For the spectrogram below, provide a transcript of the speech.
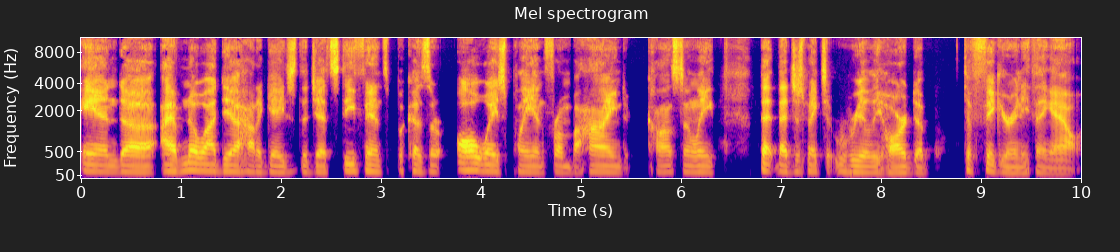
And uh, I have no idea how to gauge the Jets' defense because they're always playing from behind constantly. That that just makes it really hard to to figure anything out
